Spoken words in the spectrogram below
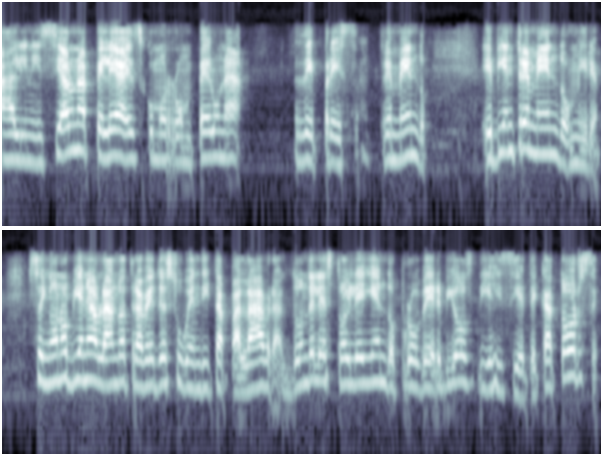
al iniciar una pelea es como romper una represa. Tremendo. Es bien tremendo, mire. Señor nos viene hablando a través de su bendita palabra. ¿Dónde le estoy leyendo? Proverbios 17, 14.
